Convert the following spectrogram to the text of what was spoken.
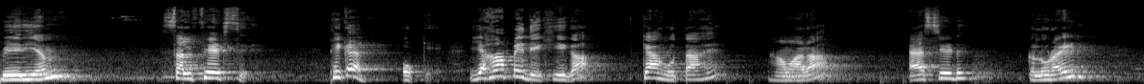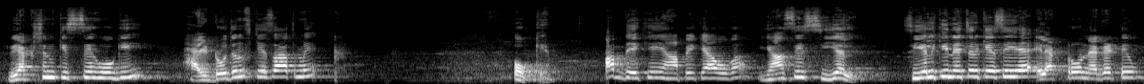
बेरियम सल्फेट से। ठीक है? ओके। यहाँ पे देखिएगा क्या होता है हमारा एसिड क्लोराइड। रिएक्शन किससे होगी? हाइड्रोजन्स के साथ में। ओके। अब देखिए यहाँ पे क्या होगा, यहाँ से Cl Cl की नेचर कैसी है? इलेक्ट्रोनेगेटिव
